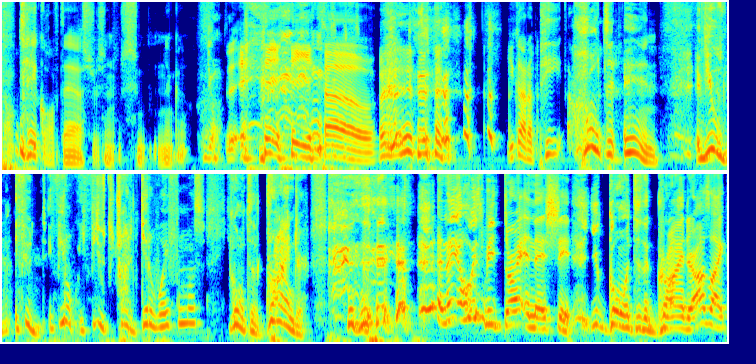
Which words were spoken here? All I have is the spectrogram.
Don't take off the astrosuit, nigga. Yo. You gotta pee. Hold it in. If you if you if you don't if you try to get away from us, you going to the grinder. and they always be threatening that shit. You going to the grinder. I was like,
